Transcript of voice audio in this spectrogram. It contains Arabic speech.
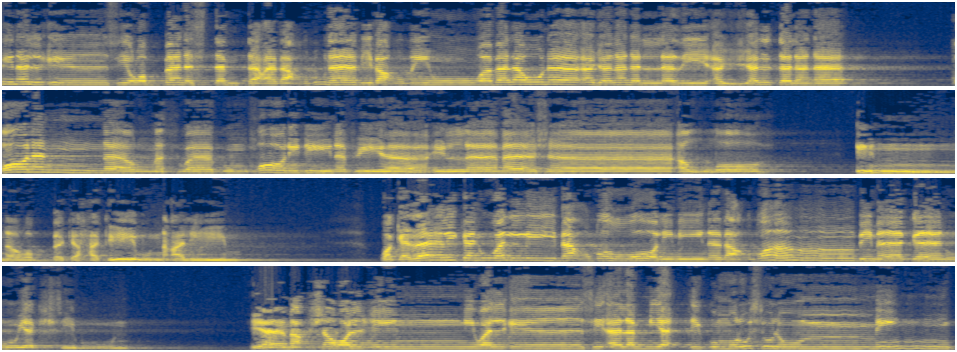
من الإنس ربنا استمتع بعضنا ببعض وبلونا أجلنا الذي أجلت لنا. قال النار مثواكم خالدين فيها إلا ما شاء الله. إن ربك حكيم عليم. وَكَذَلِكَ نُوَلِّي بَعْضَ الظَّالِمِينَ بَعْضًا بِمَا كَانُوا يَكْسِبُونَ يَا مَعْشَرَ الْجِنِّ وَالْإِنسِ أَلَمْ يَأْتِكُمْ رُسُلٌ مِّنْ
